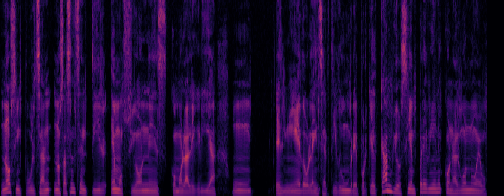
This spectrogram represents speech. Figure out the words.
nos impulsan, nos hacen sentir emociones como la alegría, el miedo, la incertidumbre, porque el cambio siempre viene con algo nuevo.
